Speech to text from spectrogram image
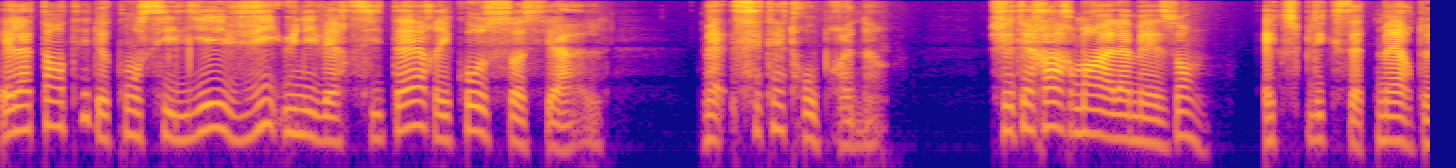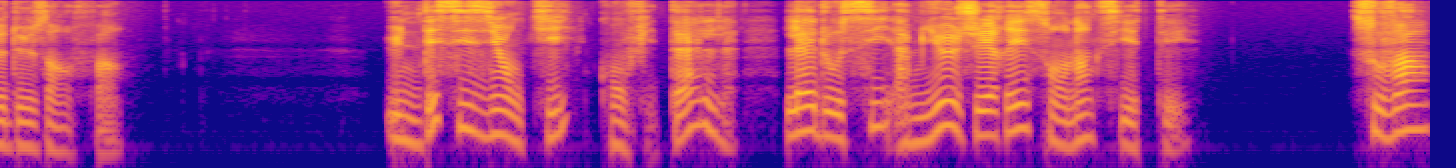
elle a tenté de concilier vie universitaire et cause sociale. Mais c'était trop prenant. J'étais rarement à la maison, explique cette mère de deux enfants. Une décision qui, confie-t-elle, l'aide aussi à mieux gérer son anxiété. Souvent,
